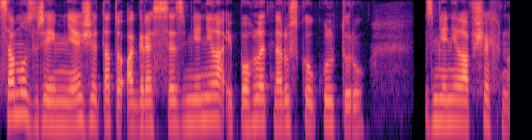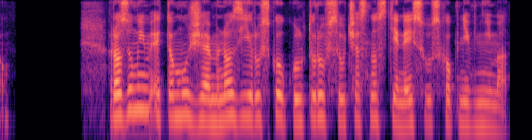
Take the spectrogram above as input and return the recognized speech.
Samozřejmě, že tato agrese změnila i pohled na ruskou kulturu. Změnila všechno. Rozumím i tomu, že mnozí ruskou kulturu v současnosti nejsou schopni vnímat.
